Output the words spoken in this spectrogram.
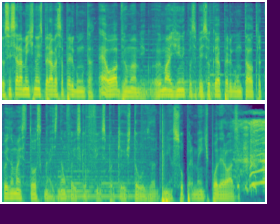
Eu sinceramente não esperava essa pergunta pergunta. É óbvio, meu amigo. Eu imagino que você pensou que eu ia perguntar outra coisa mais tosca. Mas não foi isso que eu fiz, porque eu estou usando minha super mente poderosa.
